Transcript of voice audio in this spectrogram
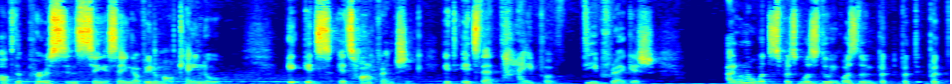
of the person sing, saying Avinu Malkeinu, it, it's, it's heart wrenching. It, it's that type of deep regish I don't know what this person was doing, was doing, but but but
